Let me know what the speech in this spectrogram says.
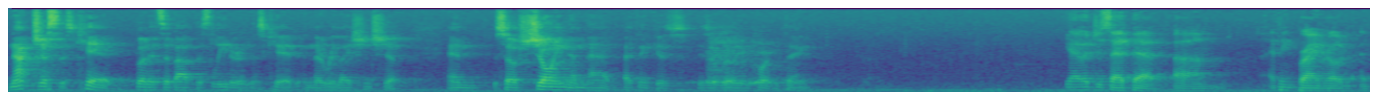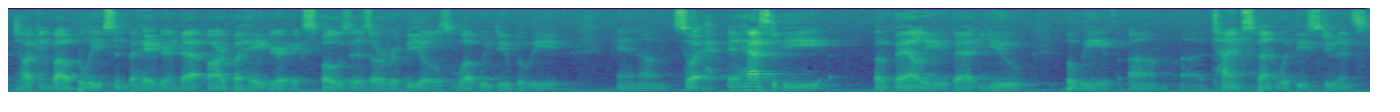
not just this kid, but it's about this leader and this kid and their relationship. And so showing them that, I think, is, is a really important thing. Yeah, I would just add that um, I think Brian wrote uh, talking about beliefs and behavior, and that our behavior exposes or reveals what we do believe. And um, so it, it, has to be a value that you believe um, uh, time spent with these students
